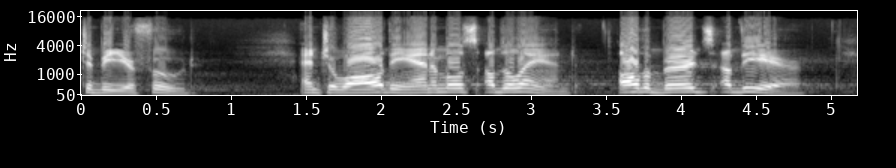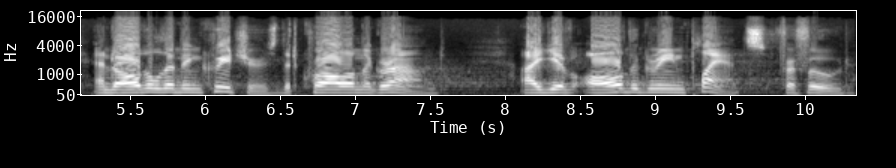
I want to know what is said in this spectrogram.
to be your food. And to all the animals of the land, all the birds of the air, and all the living creatures that crawl on the ground. I give all the green plants for food.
